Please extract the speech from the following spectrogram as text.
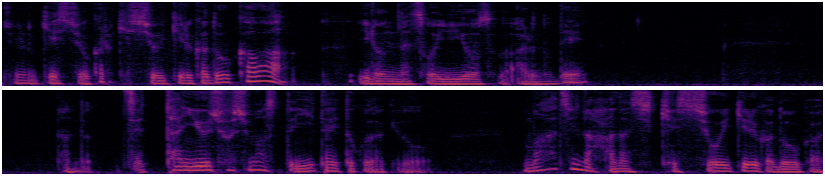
準決勝から決勝いけるかどうかはいろんなそういう要素があるのでなんだ絶対優勝しますって言いたいとこだけどマジな話決勝いけるかどうかは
